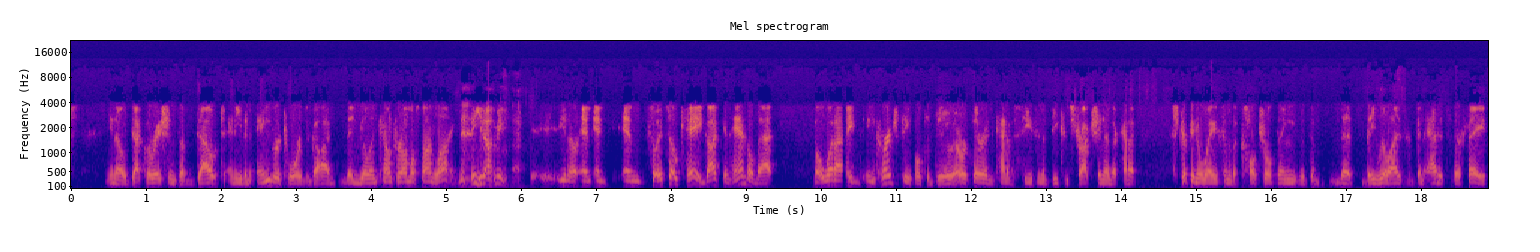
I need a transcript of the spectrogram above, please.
you know, declarations of doubt and even anger towards God than you'll encounter almost online. you know, I mean, you know, and and and so it's okay. God can handle that. But what I encourage people to do, or if they're in kind of a season of deconstruction and they're kind of stripping away some of the cultural things that the, that they realize have been added to their faith,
